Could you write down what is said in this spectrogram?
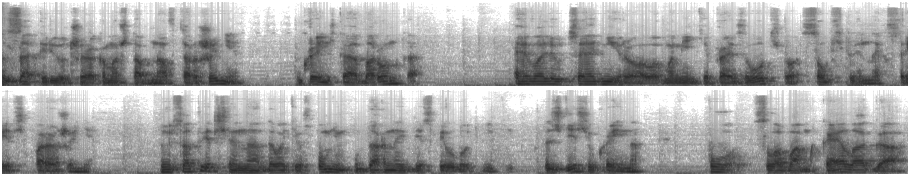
За период широкомасштабного вторжения украинская оборонка эволюционировала в моменте производства собственных средств поражения. Ну и, соответственно, давайте вспомним ударные беспилотники. Здесь Украина, по словам КЛАГА,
